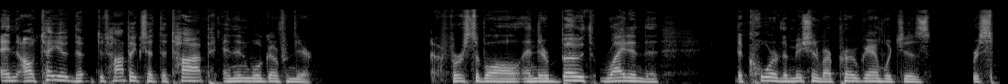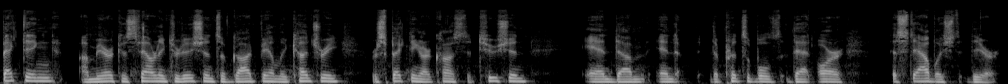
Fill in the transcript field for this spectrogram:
And I'll tell you the, the topics at the top, and then we'll go from there. First of all, and they're both right in the the core of the mission of our program, which is respecting America's founding traditions of God, family, country, respecting our Constitution, and um, and the principles that are established there.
